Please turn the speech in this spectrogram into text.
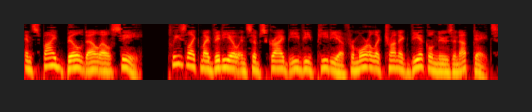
And Spide Build LLC. Please like my video and subscribe EVpedia for more electronic vehicle news and updates.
